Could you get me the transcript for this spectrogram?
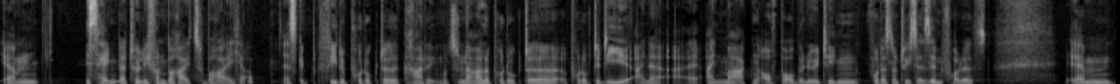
Ähm, es hängt natürlich von Bereich zu Bereich ab. Es gibt viele Produkte, gerade emotionale Produkte, Produkte, die eine, einen Markenaufbau benötigen, wo das natürlich sehr sinnvoll ist. Ähm,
